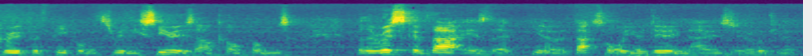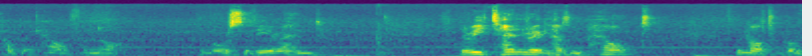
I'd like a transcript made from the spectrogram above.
group of people with really serious alcohol problems. But the risk of that is that you know that's all you're doing now is you're looking at public health and not the more severe end. The retendering hasn't helped. The multiple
